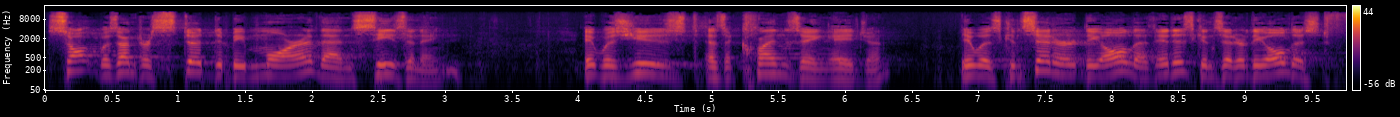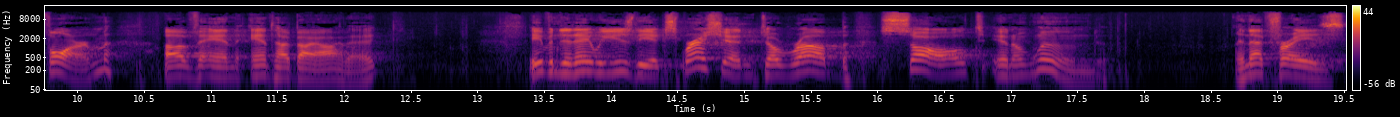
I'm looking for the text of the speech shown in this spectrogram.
salt was understood to be more than seasoning. It was used as a cleansing agent. It was considered the oldest, it is considered the oldest form of an antibiotic. Even today, we use the expression to rub salt in a wound. And that phrase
